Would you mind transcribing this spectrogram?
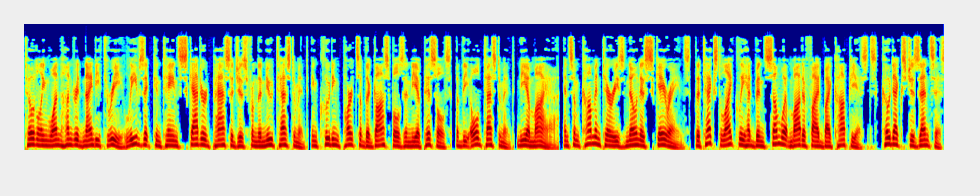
totaling 193 leaves it contains scattered passages from the New Testament including parts of the Gospels and the Epistles, of the Old Testament Nehemiah, and some commentaries known as skeireins. The text likely had been somewhat modified by copyists. Codex Gissensis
